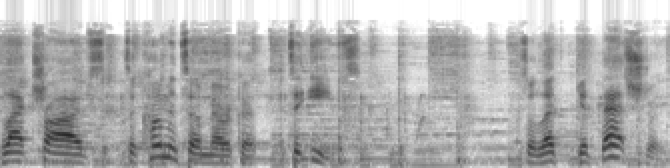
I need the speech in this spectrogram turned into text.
black tribes to come into America to eat. So let's get that straight.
